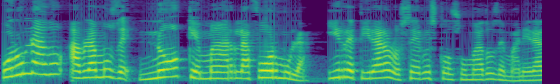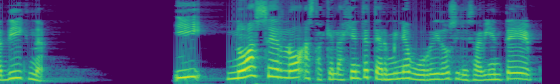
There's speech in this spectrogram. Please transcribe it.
Por un lado, hablamos de no quemar la fórmula y retirar a los héroes consumados de manera digna. Y no hacerlo hasta que la gente termine aburridos y les aviente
